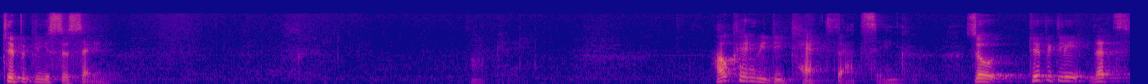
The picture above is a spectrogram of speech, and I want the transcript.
typically it's the same. How can we detect that thing? So typically that's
